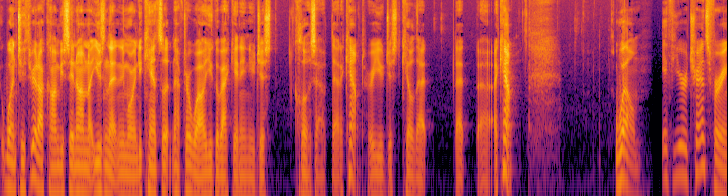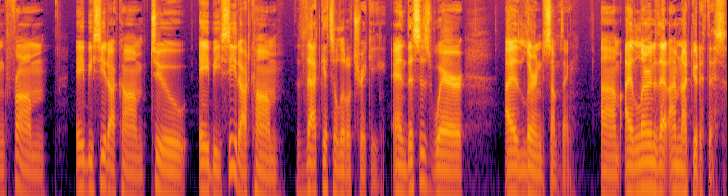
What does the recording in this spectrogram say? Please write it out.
123.com, you say, no, I'm not using that anymore, and you cancel it. And after a while, you go back in and you just close out that account or you just kill that, that uh, account. Well, if you're transferring from abc.com to abc.com, that gets a little tricky. And this is where I learned something. Um, I learned that I'm not good at this.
